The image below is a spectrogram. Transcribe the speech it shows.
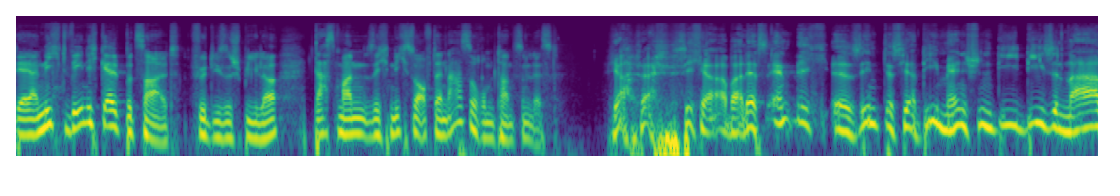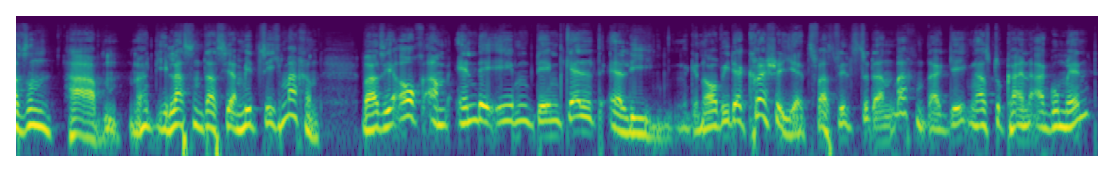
der ja nicht wenig Geld bezahlt für diese Spieler, dass man sich nicht so auf der Nase rumtanzen lässt. Ja, sicher, aber letztendlich äh, sind es ja die Menschen, die diese Nasen haben. Ne? Die lassen das ja mit sich machen weil sie auch am Ende eben dem Geld erliegen. Genau wie der Krösche jetzt. Was willst du dann machen? Dagegen hast du kein Argument.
